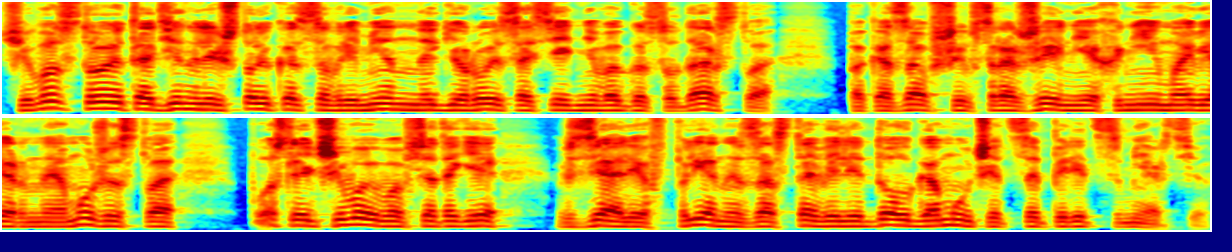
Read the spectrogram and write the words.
Чего стоит один лишь только современный герой соседнего государства, показавший в сражениях неимоверное мужество, после чего его все-таки взяли в плен и заставили долго мучиться перед смертью.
